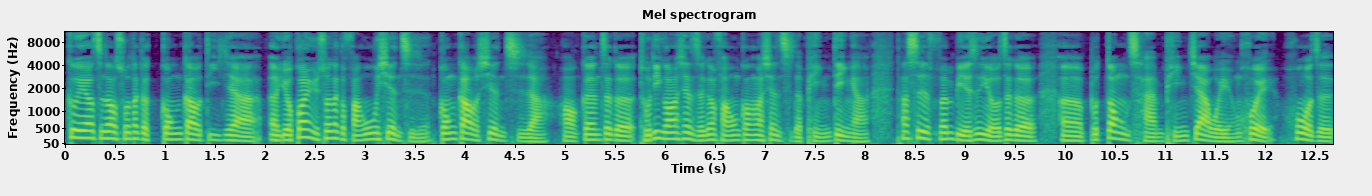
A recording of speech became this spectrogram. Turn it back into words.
各位要知道，说那个公告地价，呃，有关于说那个房屋限值公告限值啊，哦，跟这个土地公告限值跟房屋公告限值的评定啊，它是分别是由这个呃不动产评价委员会。或者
